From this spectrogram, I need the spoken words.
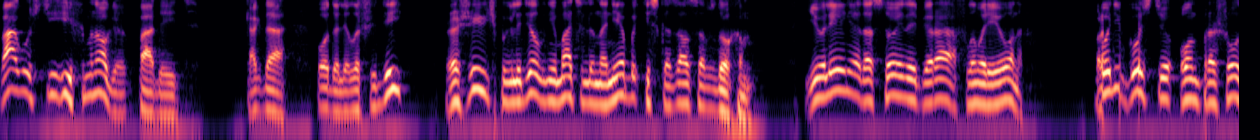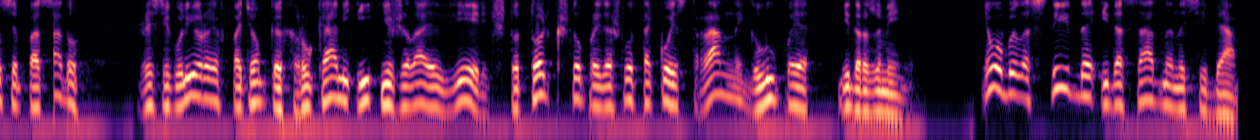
«В августе их много падает». Когда подали лошадей, Рашевич поглядел внимательно на небо и сказал со вздохом. «Явление, достойное пера Фламариона». Проводив гостю, он прошелся по саду, жестикулируя в потемках руками и не желая верить, что только что произошло такое странное, глупое недоразумение. Ему было стыдно и досадно на себя.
